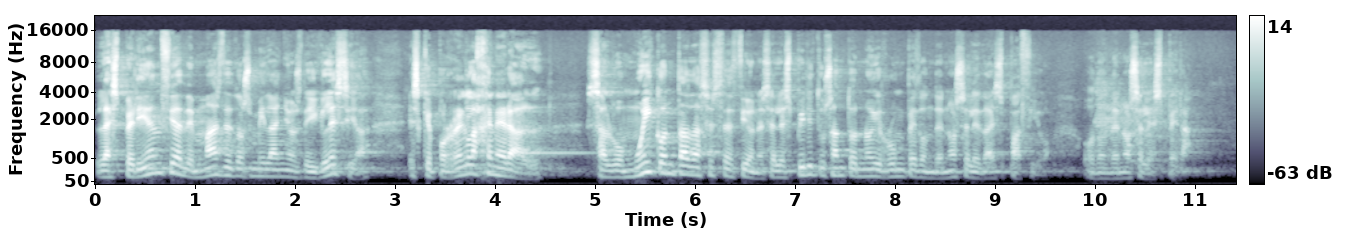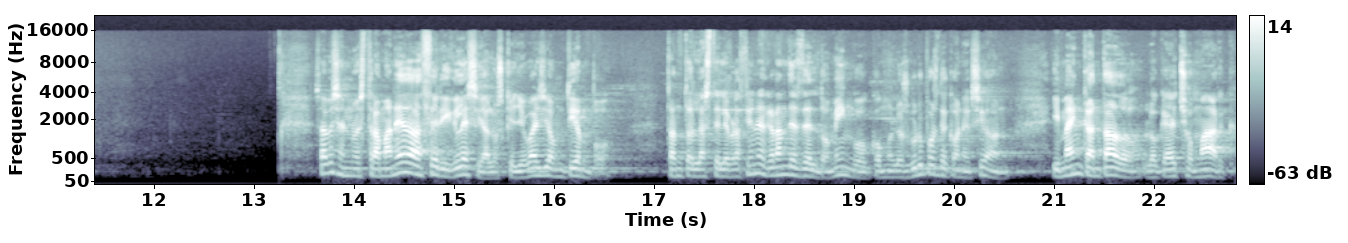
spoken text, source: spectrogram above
La experiencia de más de dos mil años de iglesia es que por regla general, salvo muy contadas excepciones, el Espíritu Santo no irrumpe donde no se le da espacio o donde no se le espera. Sabes, en nuestra manera de hacer iglesia, los que lleváis ya un tiempo, tanto en las celebraciones grandes del domingo como en los grupos de conexión, y me ha encantado lo que ha hecho Mark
